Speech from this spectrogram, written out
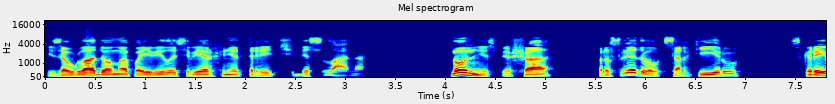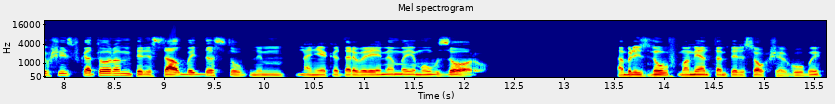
из-за угла дома появилась верхняя треть Беслана. Но он не спеша проследовал к сортиру, скрывшись в котором перестал быть доступным на некоторое время моему взору. Облизнув моментом пересохшие губы,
